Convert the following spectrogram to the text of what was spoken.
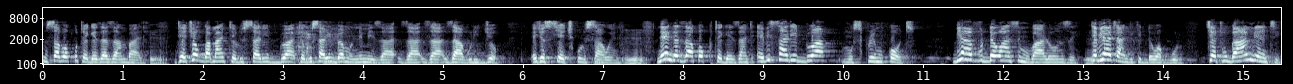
nsaba okutegeeza zambaali nti ekyokugamba nti tegusaliddwa mu nnimi za- bulijjo ekyo si kyekikulu saawa eno. Naye ngezaako okutegeeza nti ebisaliddwa mu supreme court byavudde wansi mu balonze tebyatandikidde waggulu. Kyetugambye nti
